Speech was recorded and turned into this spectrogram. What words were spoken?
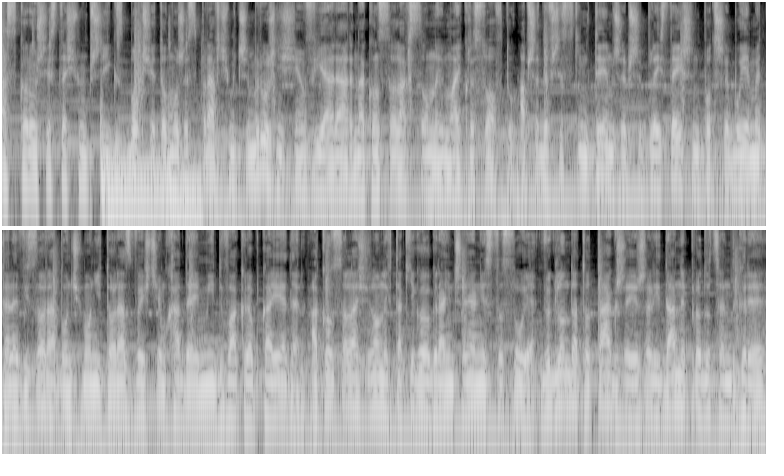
A skoro już jesteśmy przy Xboxie, to może sprawdźmy czym różni się VRR na konsolach Sony i Microsoftu. A przede wszystkim tym, że przy PlayStation potrzebujemy telewizora bądź monitora z wejściem HDMI 2.1, a konsola zielonych takiego ograniczenia nie stosuje. Wygląda to tak, że jeżeli dany producent gry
